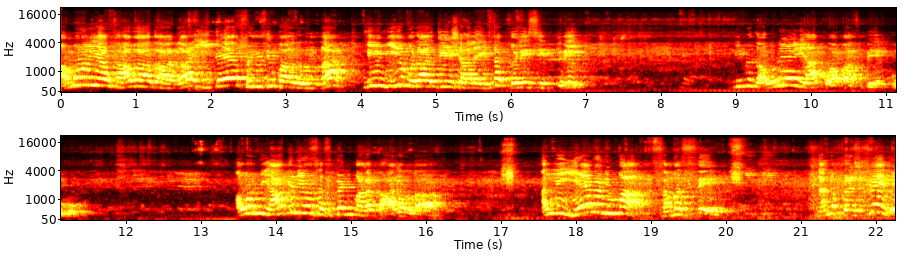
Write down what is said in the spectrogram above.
ಅಮೂಲ್ಯ ಸಾವಾದಾಗ ಇದೇ ಪ್ರಿನ್ಸಿಪಾಲರನ್ನ ನೀವು ಈ ಮುರಾರ್ಜಿ ಶಾಲೆಯಿಂದ ಕಳಿಸಿದ್ರಿ. ನಿಮಗೆ ಅವರೇ ಯಾಕೆ ವಾಪಸ್ ಬೇಕು? ಅವ್ರನ್ನ ಯಾಕೆ ನೀವು ಸಸ್ಪೆಂಡ್ ಮಾಡಕ್ ಆಗಲ್ಲ? ಅಲ್ಲಿ ಏನು ನಿಮ್ಮ ಸಮಸ್ಯೆ? ನನ್ನ ಪ್ರಶ್ನೆ ಇದು.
